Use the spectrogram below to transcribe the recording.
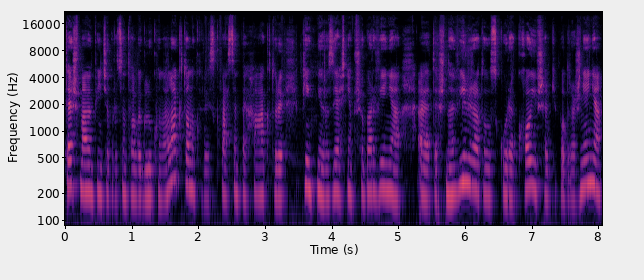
Też mamy 5% gluconolakton, który jest kwasem pH, który pięknie rozjaśnia przebarwienia, e, też nawilża tą skórę, koi wszelkie podrażnienia,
